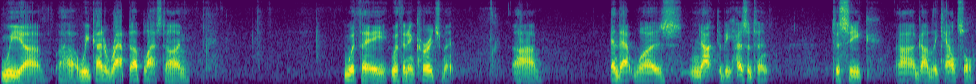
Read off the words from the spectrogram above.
we uh, uh, we kind of wrapped up last time with a with an encouragement, uh, and that was not to be hesitant to seek uh, godly counsel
